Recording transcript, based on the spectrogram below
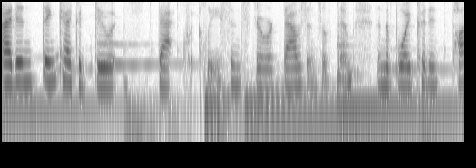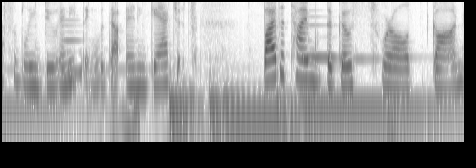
I didn't think I could do it that quickly since there were thousands of them, and the boy couldn't possibly do anything without any gadgets. By the time the ghosts were all gone,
